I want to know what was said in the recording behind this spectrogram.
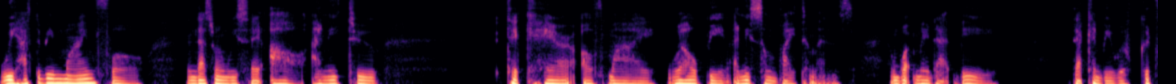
we have to be mindful. And that's when we say, oh, I need to take care of my well being. I need some vitamins. And what may that be? That can be with good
